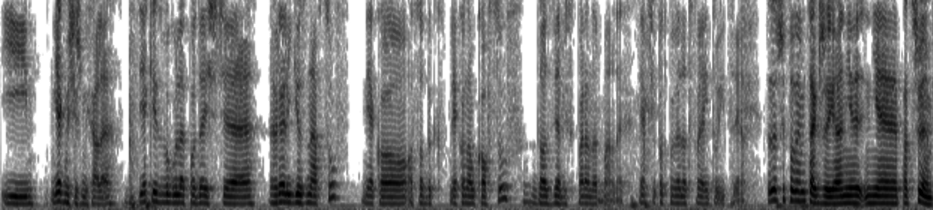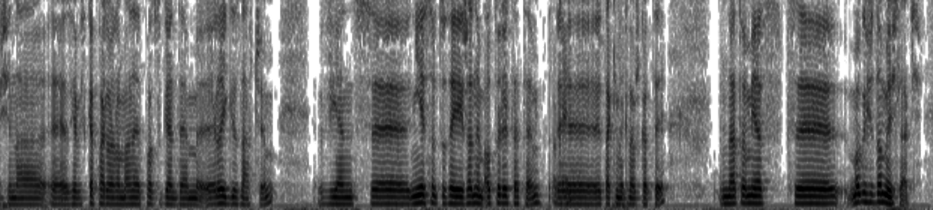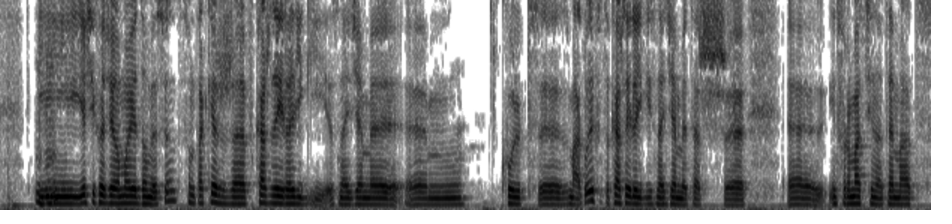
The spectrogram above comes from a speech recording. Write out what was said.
I jak myślisz, Michale, jakie jest w ogóle podejście religioznawców jako osoby, jako naukowców do zjawisk paranormalnych? Jak się podpowiada Twoja intuicja? To znaczy powiem tak, że ja nie, nie patrzyłem się na e, zjawiska paranormalne pod względem religioznawczym, więc e, nie jestem tutaj żadnym autorytetem, okay. takim jak na przykład ty. Natomiast mogę się domyślać. Mhm. I jeśli chodzi o moje domysły, to są takie, że w każdej religii znajdziemy um, kult zmarłych, w każdej religii znajdziemy też informacje na temat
